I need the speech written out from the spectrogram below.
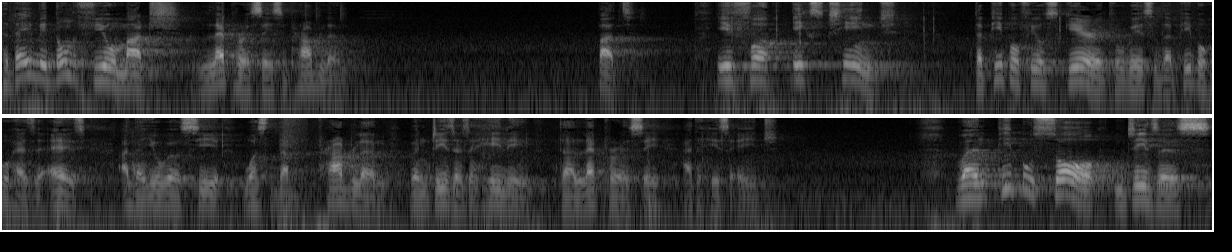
today we don't feel much leprosy's problem. But if uh, exchange, the people feel scared with the people who has AIDS, and then you will see what's the problem when Jesus healing the leprosy at his age. When people saw Jesus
